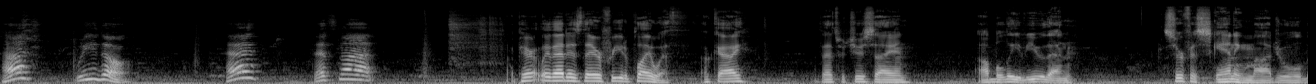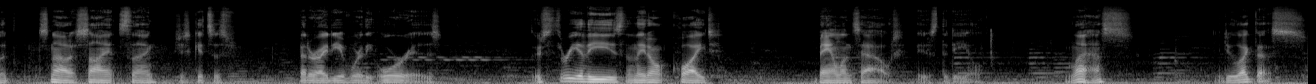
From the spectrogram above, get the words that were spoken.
Huh? What are you doing? Huh? That's not... Apparently that is there for you to play with. Okay? If that's what you're saying, I'll believe you then. Surface scanning module, but it's not a science thing. It just gets us better idea of where the ore is. There's three of these, then they don't quite balance out, is the deal. Unless you do like this.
